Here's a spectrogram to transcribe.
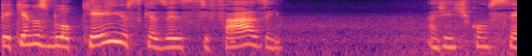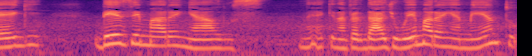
pequenos bloqueios que às vezes se fazem, a gente consegue desemaranhá-los, né? Que na verdade o emaranhamento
